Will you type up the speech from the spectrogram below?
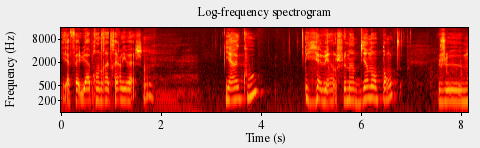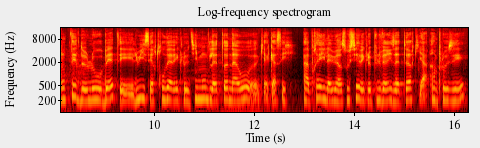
il a fallu apprendre à traire les vaches. Hein. Il y a un coup, il y avait un chemin bien en pente. Je montais de l'eau aux bêtes et lui, il s'est retrouvé avec le timon de la tonne à eau euh, qui a cassé. Après, il a eu un souci avec le pulvérisateur qui a implosé.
